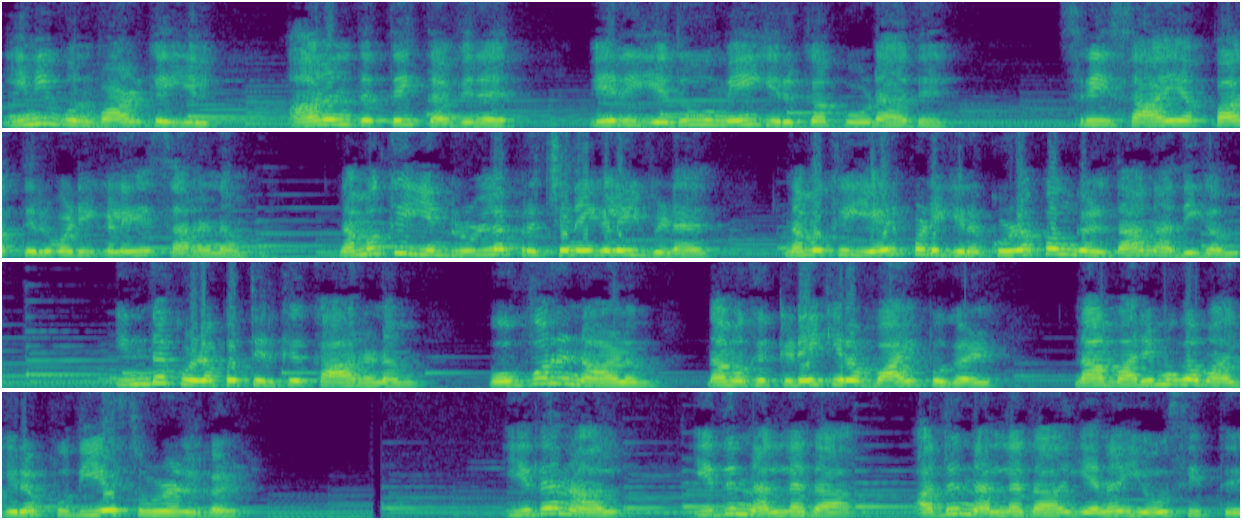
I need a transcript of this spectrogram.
இனி உன் வாழ்க்கையில் ஆனந்தத்தை தவிர வேறு எதுவுமே இருக்கக்கூடாது. ஸ்ரீ சாயப்பா திருவடிகளே சரணம். நமக்கு இன்றுள்ள பிரச்சனைகளை விட நமக்கு ஏற்படுகிற குழப்பங்கள் தான் அதிகம். இந்த குழப்பத்திற்கு காரணம் ஒவ்வொரு நாளும் நமக்கு கிடைக்கிற வாய்ப்புகள் நாம் அறிமுகமாகிற புதிய சூழல்கள். இதனால் இது நல்லதா அது நல்லதா என யோசித்து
